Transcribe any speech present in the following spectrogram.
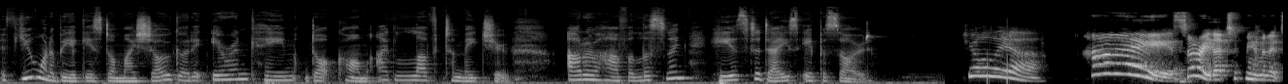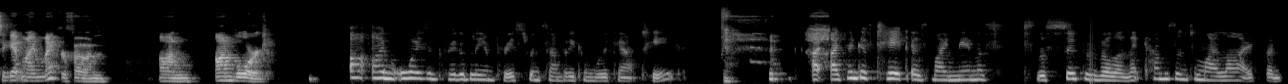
If you want to be a guest on my show, go to erinkeem.com. I'd love to meet you. Aroha for listening. Here's today's episode. Julia. Hi. Sorry, that took me a minute to get my microphone on on board. I'm always incredibly impressed when somebody can work out tech. I, I, think of tech as my nemesis, the supervillain that comes into my life and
